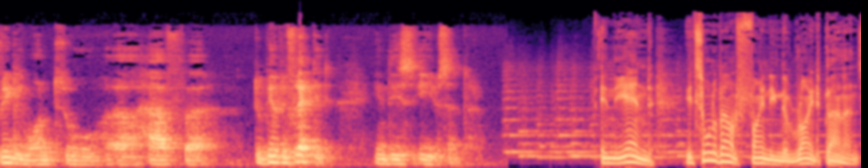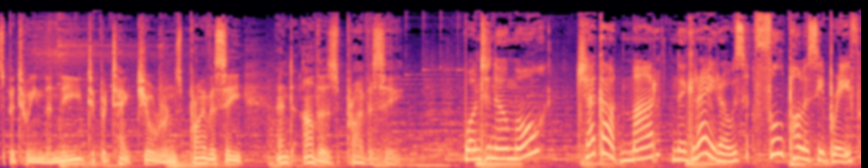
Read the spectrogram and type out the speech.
really want to uh, have uh, to be reflected in this EU Centre. In the end, it's all about finding the right balance between the need to protect children's privacy and others' privacy. Want to know more? Check out Mar Negreiro's full policy brief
